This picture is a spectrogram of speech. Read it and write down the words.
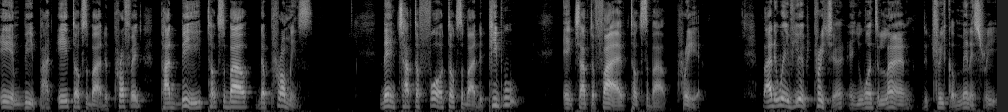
A and B. Part A talks about the prophet, part B talks about the promise. Then chapter 4 talks about the people, and chapter 5 talks about prayer. By the way, if you're a preacher and you want to learn the trick of ministry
